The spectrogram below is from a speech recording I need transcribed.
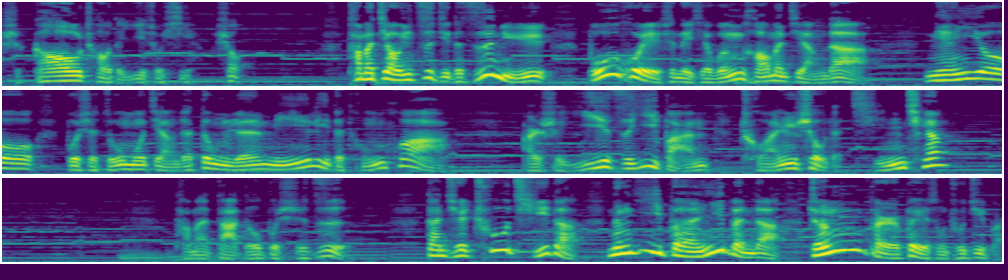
是高超的艺术享受。他们教育自己的子女，不会是那些文豪们讲的年幼，不是祖母讲着动人迷离的童话，而是一字一板传授着秦腔。他们大都不识字，但却出奇的能一本一本的整本背诵出剧本。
